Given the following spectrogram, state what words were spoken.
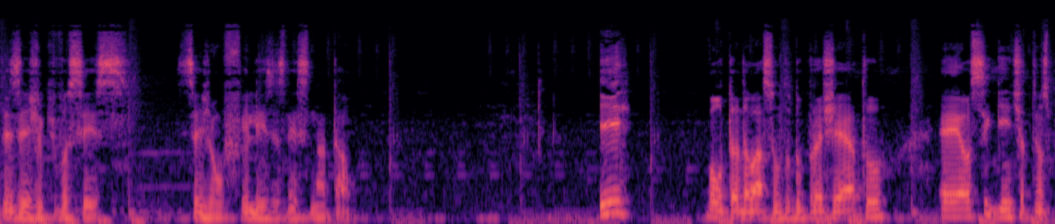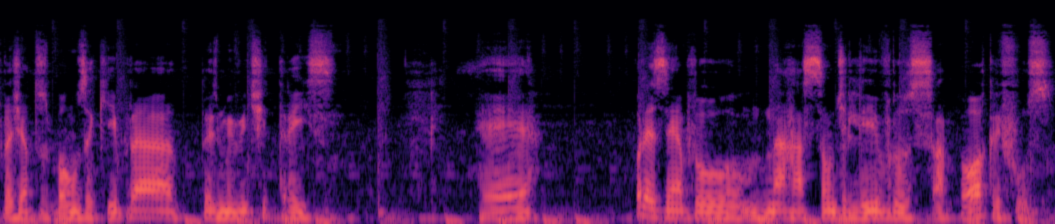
Desejo que vocês sejam felizes nesse Natal. E voltando ao assunto do projeto, é o seguinte, eu tenho uns projetos bons aqui para 2023. É, por exemplo, narração de livros apócrifos.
